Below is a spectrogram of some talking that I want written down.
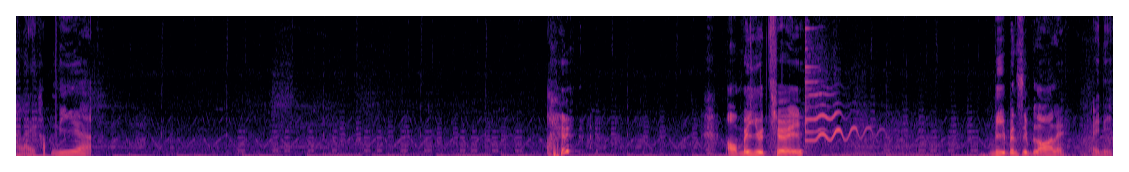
อะไรครับเนี่ย เอาไม่หยุดเฉย บีบเป็นสิบล้อเลย ไอ้นี่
